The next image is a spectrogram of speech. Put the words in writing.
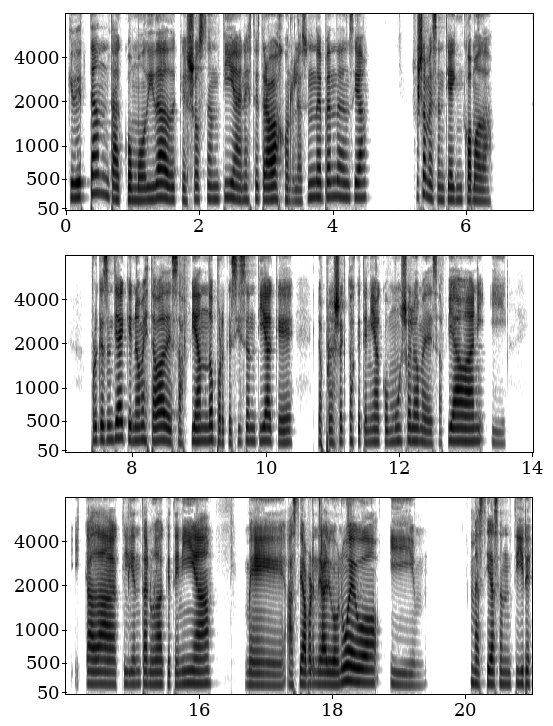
que de tanta comodidad que yo sentía en este trabajo en relación de dependencia, yo ya me sentía incómoda. Porque sentía que no me estaba desafiando, porque sí sentía que los proyectos que tenía con Múyolo me desafiaban y, cada clienta nueva que tenía me hacía aprender algo nuevo y me hacía sentir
